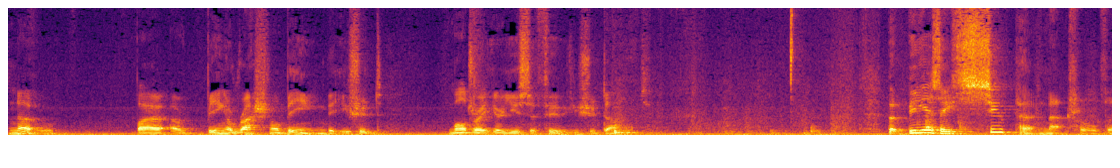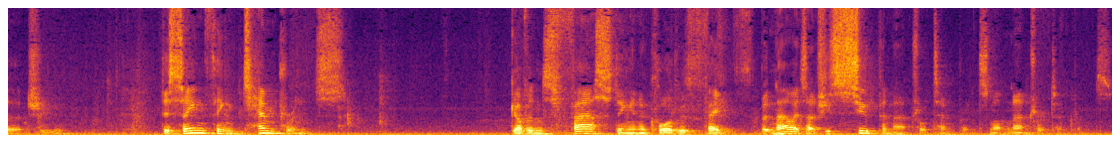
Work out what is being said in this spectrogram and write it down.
know by a, being a rational being that you should moderate your use of food, you should diet. But B is a supernatural virtue, the same thing, temperance, governs fasting in accord with faith, but now it's actually supernatural temperance, not natural temperance.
